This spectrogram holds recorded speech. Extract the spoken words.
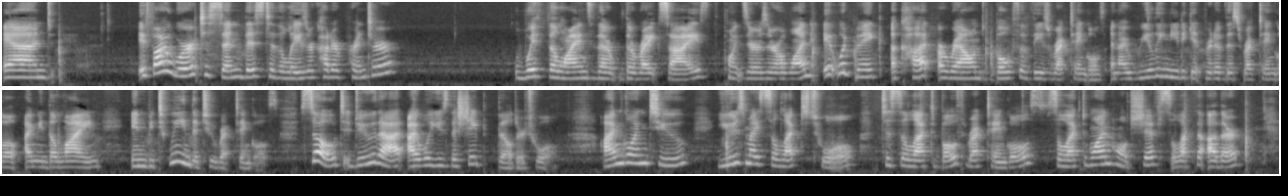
And if I were to send this to the laser cutter printer with the lines the, the right size, 0.001, it would make a cut around both of these rectangles. And I really need to get rid of this rectangle, I mean the line in between the two rectangles. So to do that, I will use the Shape Builder tool. I'm going to use my Select tool to select both rectangles. Select one, hold Shift, select the other.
